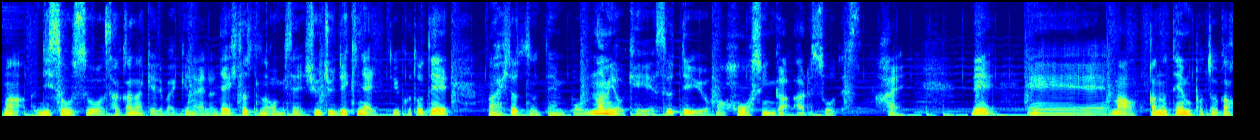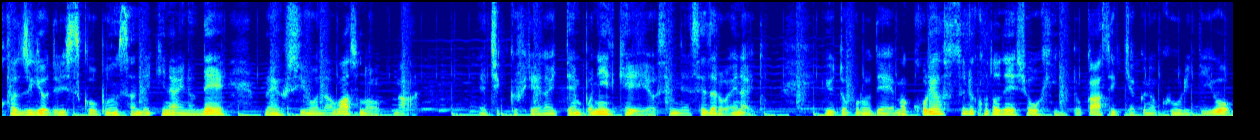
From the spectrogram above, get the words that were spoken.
まあ、リソースを割かなければいけないので、一つのお店に集中できないということで、まあ、一つの店舗のみを経営するっていう、まあ、方針があるそうです。はい。で、えー、まあ、他の店舗とか他の事業でリスクを分散できないので、FC オーナーはその、まあ、チックフィレの1店舗に経営を専念せざるを得ないというところで、まあ、これをすることで商品とか接客のクオリティを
